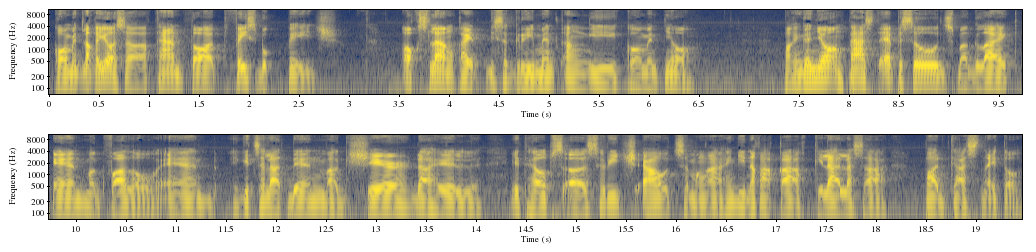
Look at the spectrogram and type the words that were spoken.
Comment lang kayo sa Canned Thought Facebook page. Ox lang kahit disagreement ang i-comment nyo. Pakinggan nyo ang past episodes, mag-like and mag-follow. And higit sa lahat din, mag-share dahil it helps us reach out sa mga hindi nakakakilala sa podcast na ito.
